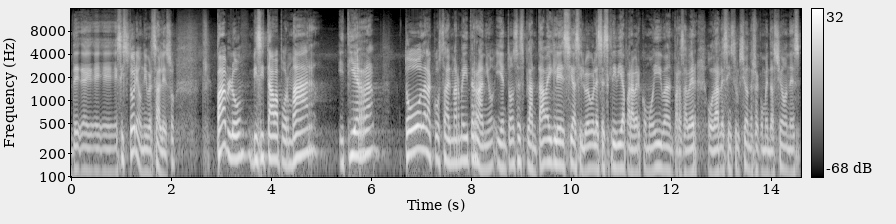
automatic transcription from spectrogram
de, es historia universal eso, Pablo visitaba por mar y tierra toda la costa del mar Mediterráneo y entonces plantaba iglesias y luego les escribía para ver cómo iban, para saber o darles instrucciones, recomendaciones.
